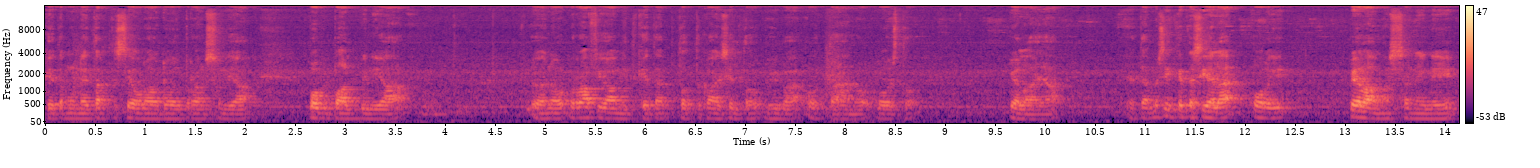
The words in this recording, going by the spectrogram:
ketä mun ei tarvitse seuraa, Doyle Branson ja Bobby Baldwin ja no, Rafi Amit, ketä totta kai siltä on hyvä ottaa, hän on loisto pelaaja. Ja tämmöisiä, ketä siellä oli pelaamassa, niin, niin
